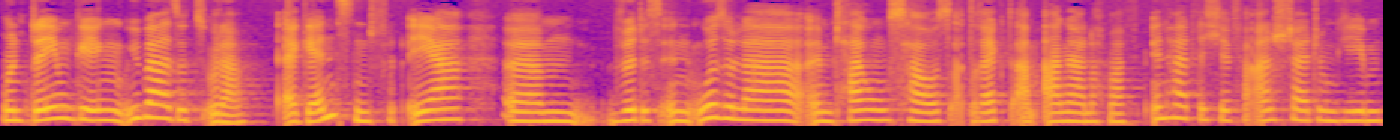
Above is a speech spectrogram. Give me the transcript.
Und dem gegenüber, oder ergänzend eher, ähm, wird es in Ursula im Tagungshaus direkt am Anger nochmal inhaltliche Veranstaltungen geben,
